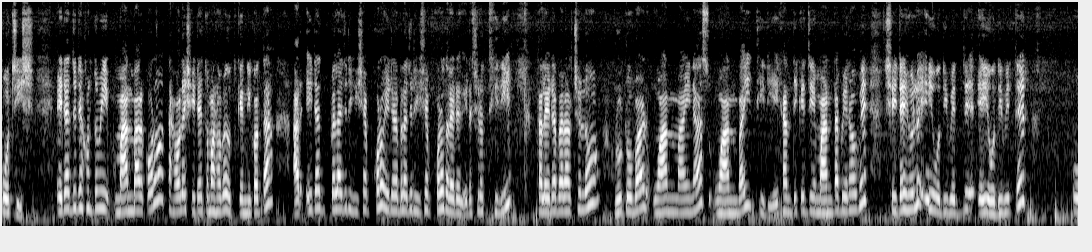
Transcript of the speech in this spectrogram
পঁচিশ। এটা যদি এখন তুমি মান বার করো, তাহলে সেটাই তোমার হবে উৎকেন্দ্রিকতা আর এটার বেলা যদি হিসাব করো, এটার বেলা যদি হিসাব করো, তাহলে এটা এটা ছিল থ্রি তাহলে এটা বেলা ছিল root over one minus one by three এখান থেকে যে মানটা বের হবে, সেটাই হলো এই অধিবৃত্তে এই অধিবৃত্তের ও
